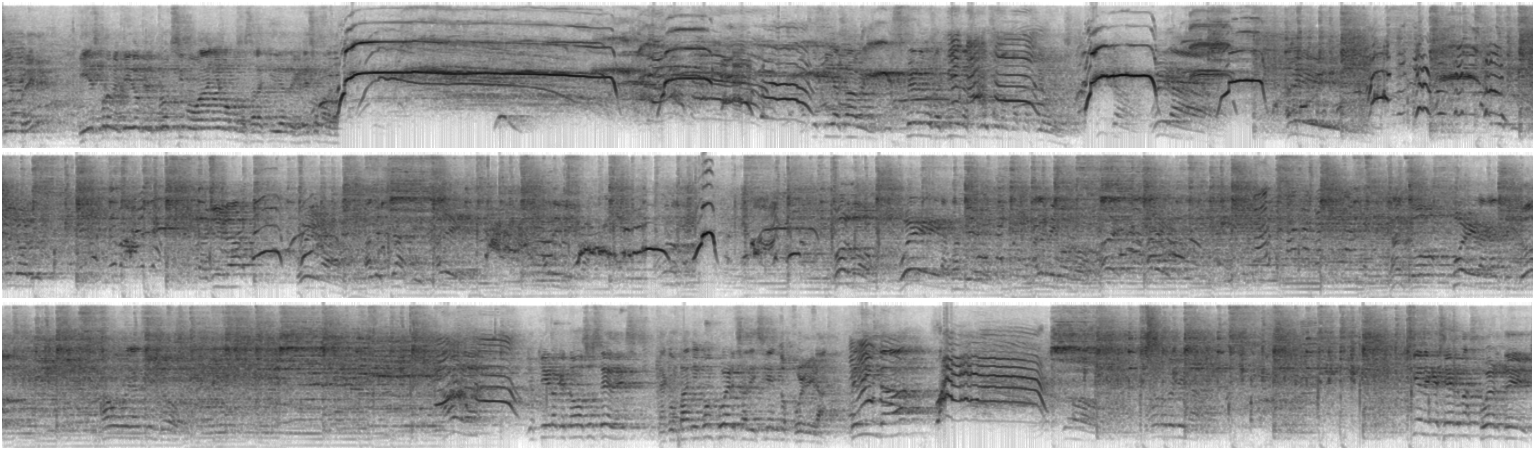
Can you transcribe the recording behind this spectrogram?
siempre. Y es prometido que el próximo año vamos a estar aquí de regreso para... Así que ya saben, espérenos aquí en las próximas vacaciones. Chica, fuera. También. Ale, mi gordo. Ale, ale. Ganso, fuera, gancito. Vamos, gancito. Ahora, yo quiero que todos ustedes me acompañen con fuerza diciendo fuera. Belinda. Eso. Vámonos, Belinda. Tiene que ser más fuerte.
